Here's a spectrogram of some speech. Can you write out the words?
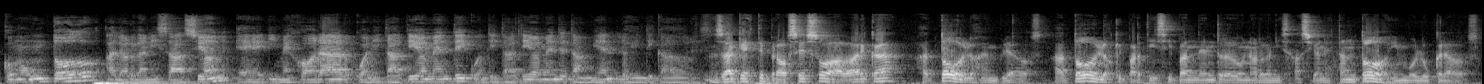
como un todo a la organización eh, y mejorar cualitativamente y cuantitativamente también los indicadores. Ya que este proceso abarca a todos los empleados, a todos los que participan dentro de una organización, están todos involucrados,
